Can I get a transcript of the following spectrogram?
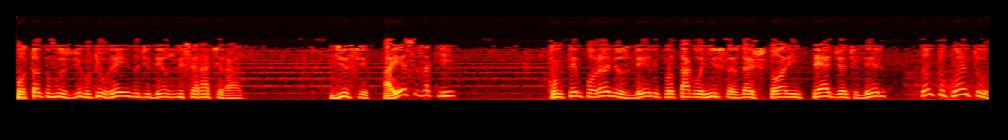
Portanto vos digo que o reino de Deus lhe será tirado. Disse a esses aqui, contemporâneos dele, protagonistas da história, em pé diante dele, tanto quanto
